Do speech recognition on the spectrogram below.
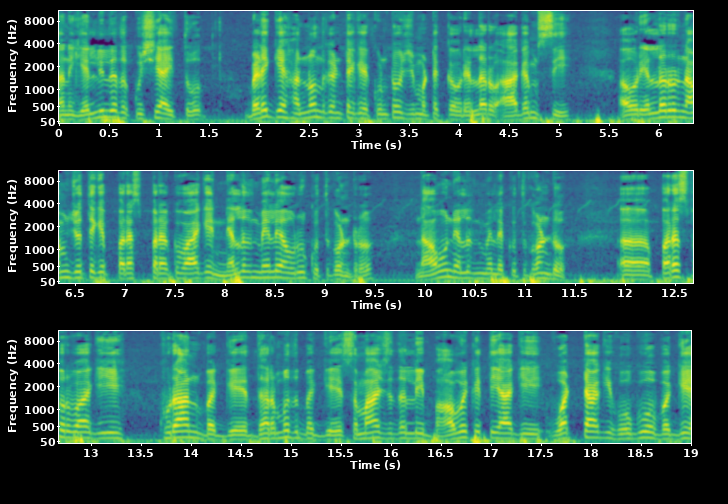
ನನಗೆ ಎಲ್ಲಿಲ್ಲದ ಖುಷಿಯಾಯಿತು ಬೆಳಗ್ಗೆ ಹನ್ನೊಂದು ಗಂಟೆಗೆ ಕುಂಟೋಜಿ ಮಠಕ್ಕೆ ಅವರೆಲ್ಲರೂ ಆಗಮಿಸಿ, ಅವರೆಲ್ಲರೂ ನಮ್ಮ ಜೊತೆಗೆ ಪರಸ್ಪರವಾಗಿ ನೆಲದ ಮೇಲೆ ಅವರು ಕುತ್ಕೊಂಡ್ರು. ನಾವು ನೆಲದ ಮೇಲೆ ಕುತ್ಕೊಂಡು ಪರಸ್ಪರವಾಗಿ ಕುರಾನ್ ಬಗ್ಗೆ, ಧರ್ಮದ ಬಗ್ಗೆ, ಸಮಾಜದಲ್ಲಿ ಭಾವೈಕ್ಯತೆಯಾಗಿ ಒಟ್ಟಾಗಿ ಹೋಗುವ ಬಗ್ಗೆ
